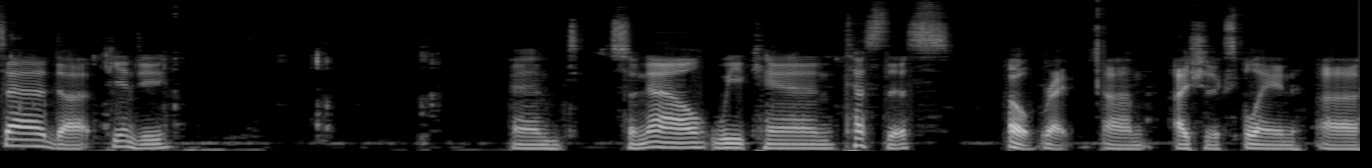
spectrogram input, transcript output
sad.png. And so now we can test this Oh, right. Um, I should explain uh,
